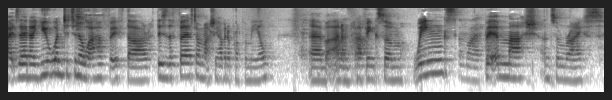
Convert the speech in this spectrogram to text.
Right, Zena, you wanted to know what I have for iftar. This is the first time I'm actually having a proper meal. Um, and I'm having some wings, a bit of mash and some rice.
